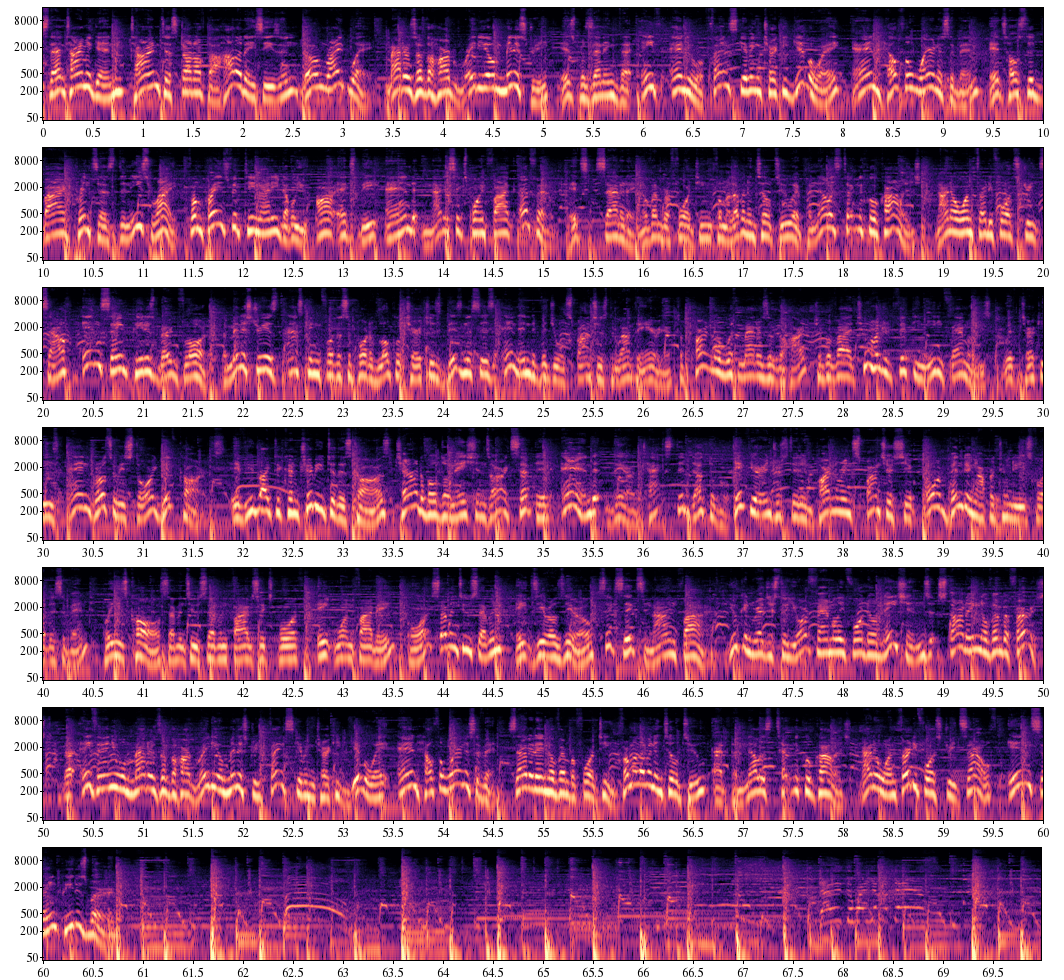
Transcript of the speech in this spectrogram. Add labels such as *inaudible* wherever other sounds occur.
It's that time again. Time to start off the holiday season the right way. Matters of the Heart Radio Ministry is presenting the 8th annual Thanksgiving Turkey Giveaway and Health Awareness event. It's hosted by Princess Denise Wright from Praise 1590 WRXB and 96.5 FM. It's Saturday, November 14th from 11 until 2 at Pinellas Technical College, 901 34th Street South in St. Petersburg, Florida. The ministry is asking for the support of local churches, businesses, and individual sponsors throughout the area to partner with Matters of the Heart to provide 250 needy families with turkeys and grocery store gift cards. If you'd like to contribute to this cause, charitable donations are accepted and they are tax deductible. If you're interested in partnering, sponsorship, or vending opportunities for this event, please call 727 564 8158 or 727 800 6695. You can register your family for donations starting November 1st. The 8th Annual Matters of the Heart Radio Ministry Thanksgiving Turkey Giveaway and Health Awareness Event, Saturday, November 14th from 11 until 2 at Pinellas Technical College, 901 34th Street South in St. Petersburg.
